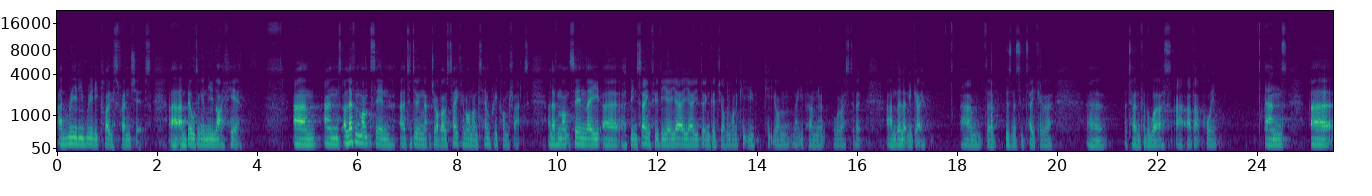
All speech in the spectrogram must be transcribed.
and really, really close friendships uh, and building a new life here. Um, and 11 months in uh, to doing that job, I was taken on on temporary contract. 11 months in, they uh, had been saying through the year, yeah, yeah, you're doing a good job. We want to keep you, keep you on, make you permanent, all the rest of it. Um, they let me go. Um, the business had taken a, uh, a turn for the worse at, at that point. And uh,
